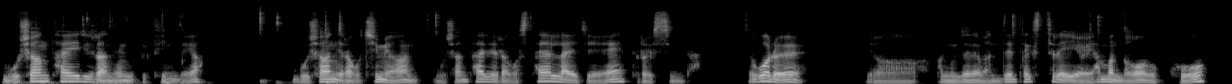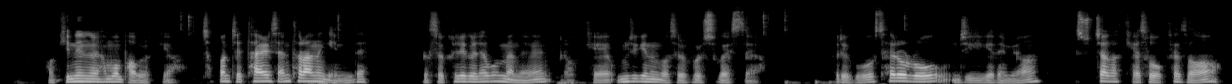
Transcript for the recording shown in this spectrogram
모션 타일이라는 이펙트인데요. 모션이라고 치면 모션 타일이라고 스타일라이즈에 들어있습니다. 이거를 어, 방금 전에 만든 텍스트 레이어에 한번 넣어놓고 어, 기능을 한번 봐볼게요. 첫 번째 타일 센터라는 게 있는데 이것을 클릭을 해보면은 이렇게 움직이는 것을 볼 수가 있어요. 그리고 세로로 움직이게 되면 숫자가 계속해서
